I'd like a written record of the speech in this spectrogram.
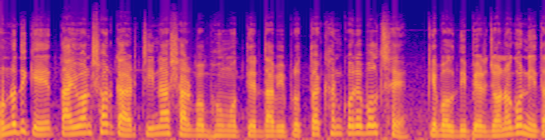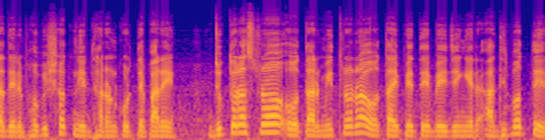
অন্যদিকে, তাইওয়ান সরকার চীনা সার্বভৌমত্বের দাবি প্রত্যাখ্যান করে বলছে, কেবল দ্বীপের জনগণই তাদের ভবিষ্যৎ নির্ধারণ করতে পারে। যুক্তরাষ্ট্র ও তার মিত্ররাও তাইপেতে বেইজিংয়ের আধিপত্যের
